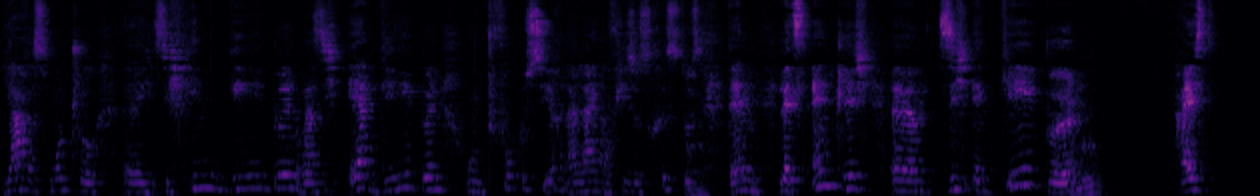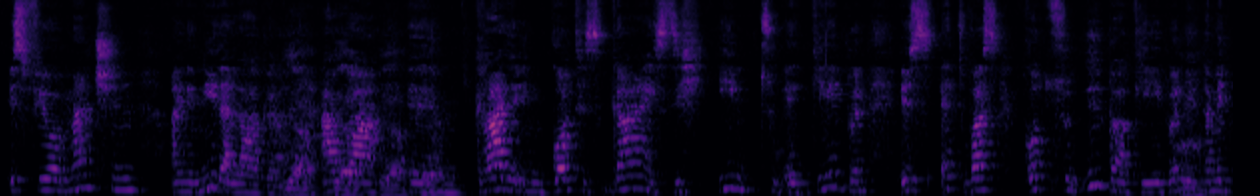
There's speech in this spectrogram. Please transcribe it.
Jahresmotto, äh, sich hingeben oder sich ergeben und fokussieren allein auf Jesus Christus. Mhm. Denn letztendlich ähm, sich ergeben Mhm. heißt, ist für manchen eine Niederlage. Ja, Aber ja, ja, ähm, gerade in Gottes Geist, sich ihm zu ergeben, ist etwas, Gott zu übergeben, Mhm. damit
